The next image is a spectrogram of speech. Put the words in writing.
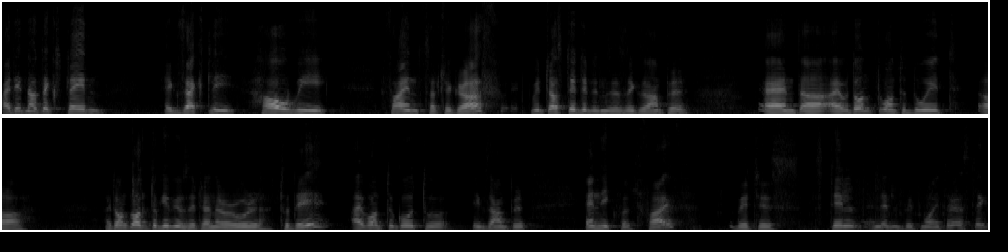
I did not explain exactly how we find such a graph. We just did it in this example. And uh, I don't want to do it, uh, I don't want to give you the general rule today. I want to go to example n equals 5, which is still a little bit more interesting.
